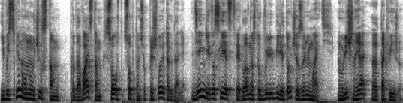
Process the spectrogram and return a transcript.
И постепенно он научился там продавать, там с, опытом все пришло и так далее. Деньги это следствие, главное, чтобы вы любили то, чем занимаетесь. Ну, лично я э, так вижу.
